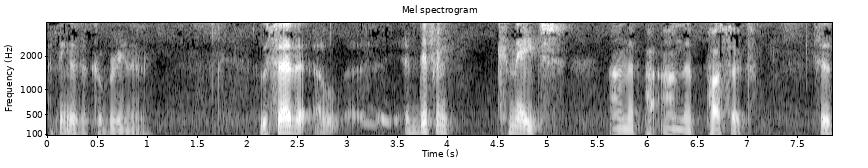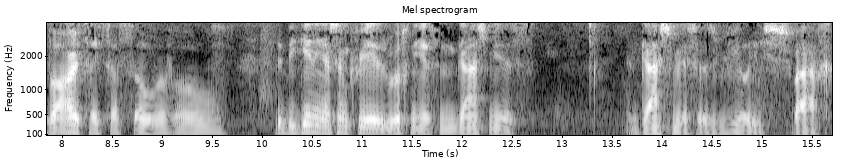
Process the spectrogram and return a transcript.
I think it's a Kobriner, who said a, a different knech on the on the pasuk. He says, "Va'artei The beginning, Hashem created Ruchnias and Gashmias, and Gashmias is really shvach.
